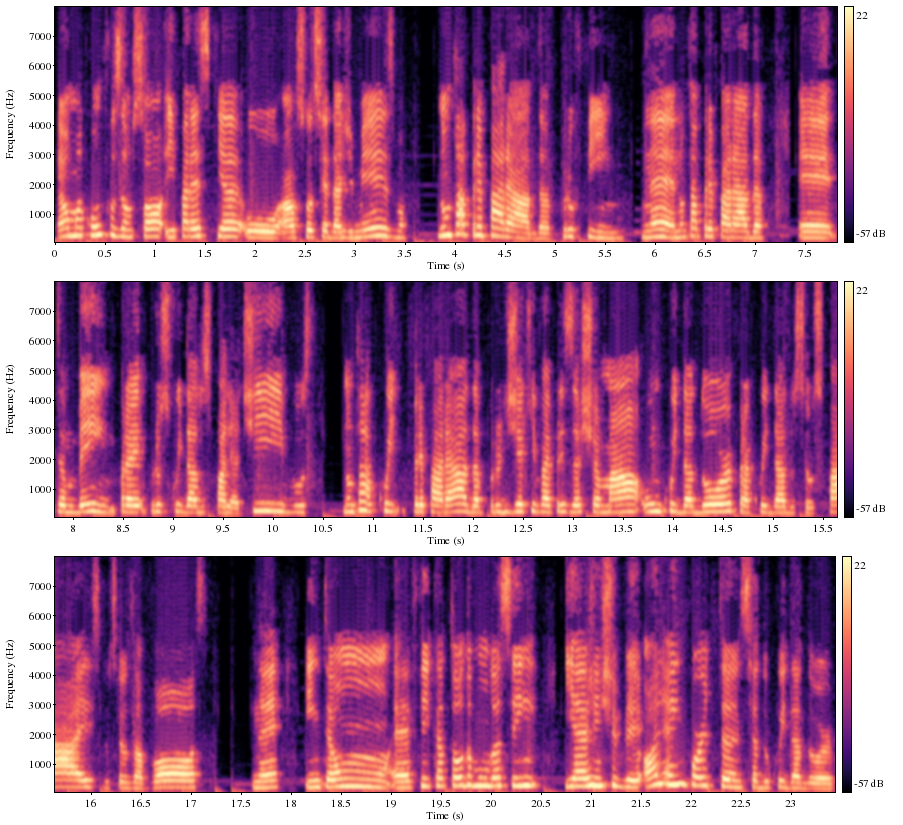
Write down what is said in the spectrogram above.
É uma confusão só e parece que a, o, a sociedade mesmo não está preparada para o fim, né? Não está preparada é, também para os cuidados paliativos, não está preparada para o dia que vai precisar chamar um cuidador para cuidar dos seus pais, dos seus avós, né? Então é, fica todo mundo assim e a gente vê, olha a importância do cuidador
